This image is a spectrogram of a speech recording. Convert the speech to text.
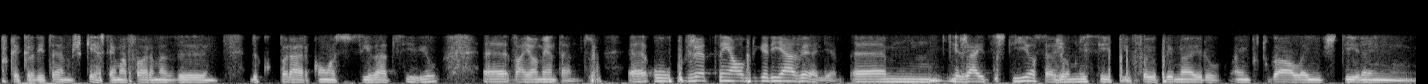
porque acreditamos que esta é uma forma de, de cooperar com a sociedade civil uh, vai aumentando. Uh, o projeto em Albergaria à Velha um, já existia, ou seja, o município foi o primeiro em Portugal a investir em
